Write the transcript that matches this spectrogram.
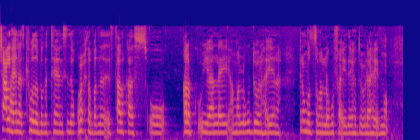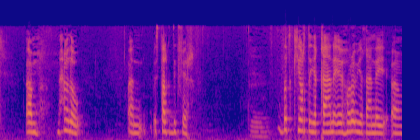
jeclahay inaad ka wada bogateen sidii quruxda badneed ee istaalkaas uu qalabka u yaalay ama lagu doonahayana in ummad saman loogu faa'iideeyo hadduu ilaahay idmo um, maxamedow um, istaalka digfeer dadkii horta yaqaana ee hore u yaqaanay um,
